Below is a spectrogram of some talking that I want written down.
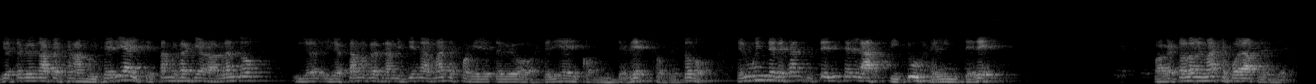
yo te veo una persona muy seria y si estamos aquí ahora hablando y lo, y lo estamos retransmitiendo además es porque yo te veo seria y con interés sobre todo. Es muy interesante, te dicen la actitud, el interés, porque todo lo demás se puede aprender.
